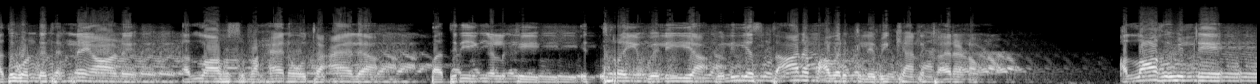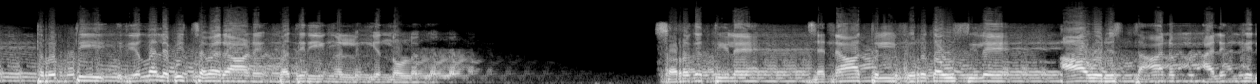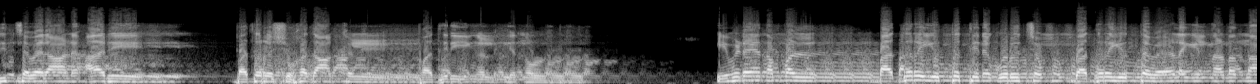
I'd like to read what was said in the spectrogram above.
അതുകൊണ്ട് തന്നെയാണ് അള്ളാഹു സുബാനോ താല ബദരീങ്ങൾക്ക് ഇത്രയും വലിയ വലിയ സ്ഥാനം അവർക്ക് ലഭിക്കാൻ കാരണം. അള്ളാഹുവിന്റെ തൃപ്തി രള ലഭിച്ചവരാണ് ബദരീങ്ങൾ എന്നുള്ളത്. സ്വർഗത്തിലെ ജന്നാത്തിൽ ഫിർദൌസിലെ ആ ഒരു സ്ഥാനം അലങ്കരിച്ചവരാണ് ആര്? ബദർ ശുഹദാക്കൾ ബദരീങ്ങൾ എന്നുള്ളത്. ഇവിടെ നമ്മൾ ബദർ യുദ്ധത്തിനെ കുറിച്ചും ബദർ യുദ്ധവേളയിൽ നടന്ന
